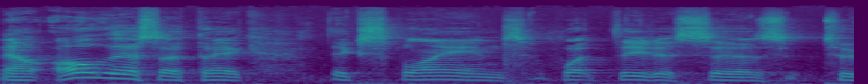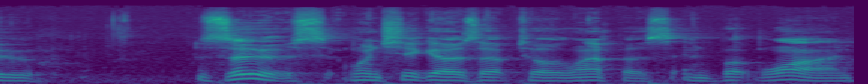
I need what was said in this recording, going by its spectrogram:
Now, all this, I think, explains what Thetis says to Zeus when she goes up to Olympus in Book One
